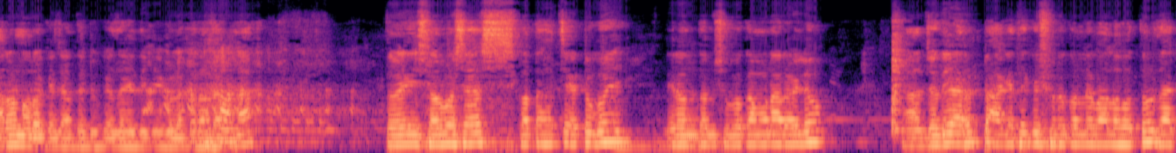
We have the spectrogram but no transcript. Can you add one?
আরও নরকে যাতে ঢুকে যায় এদিকে, এগুলো করা যাবে না। তো এই সর্বশেষ কথা হচ্ছে এটুকুই। নিরন্তর শুভকামনা রইল। যদিও আর একটু আগে থেকে শুরু করলে ভালো হতো যাক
